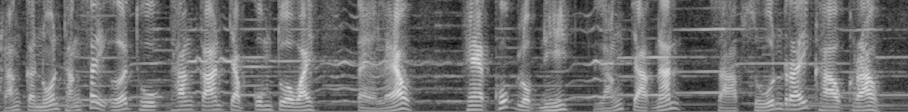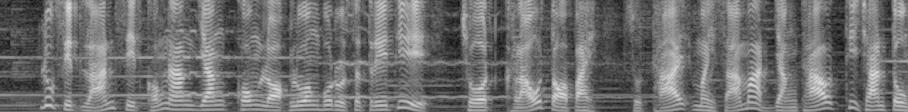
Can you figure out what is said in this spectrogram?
ครั้งกระโน้นถังไส้เอ๋อถูกทางการจับกลุ่มตัวไว้ แต่แล้วแหกคุกหลบหนีหลังจากนั้นสาบสูญไร้ข่าวคราว ลูกศิษย์หลานศิษย์ของนางยังคงหลอกลวงบุรุษสตรีที่โฉดเขลาต่อไป สุดท้ายไม่สามารถยังเท้าที่ชานตุง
